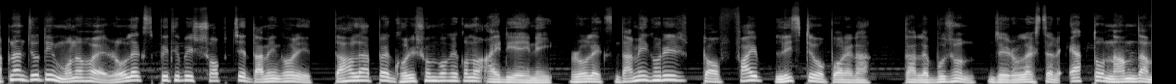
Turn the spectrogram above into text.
আপনার যদি মনে হয় রোলেক্স পৃথিবীর সবচেয়ে দামি ঘড়ি, তাহলে আপনার ঘড়ি সম্পর্কে কোনো আইডিয়াই নেই। রোলেক্স দামি ঘড়ির টপ ফাইভ লিস্টেও পড়ে না। তাহলে বুঝুন যে রোলেক্সের এত নাম দাম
